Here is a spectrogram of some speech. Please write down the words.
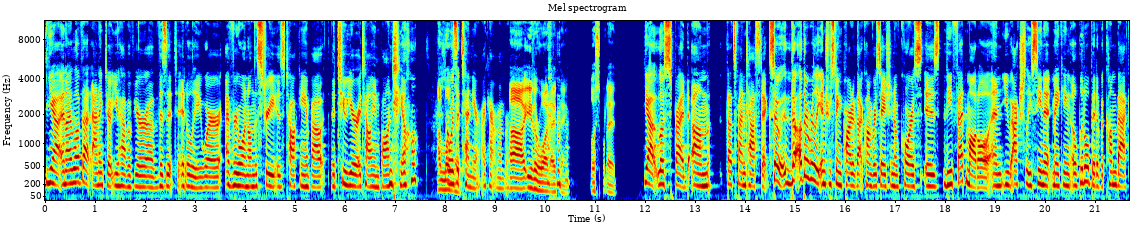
Yeah, and I love that anecdote you have of your uh, visit to Italy, where everyone on the street is talking about the two-year Italian bond deal. I love. or was that. it ten-year? I can't remember. Uh, either one, I think. Lo spread. Yeah, lo spread. Um, that's fantastic. So the other really interesting part of that conversation, of course, is the Fed model, and you've actually seen it making a little bit of a comeback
